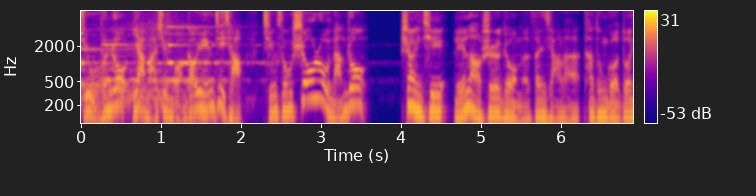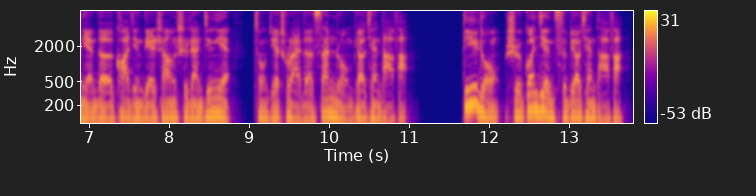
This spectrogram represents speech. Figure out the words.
需五分钟，亚马逊广告运营技巧轻松收入囊中。上一期林老师给我们分享了他通过多年的跨境电商实战经验总结出来的三种标签打法。第一种是关键词标签打法，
